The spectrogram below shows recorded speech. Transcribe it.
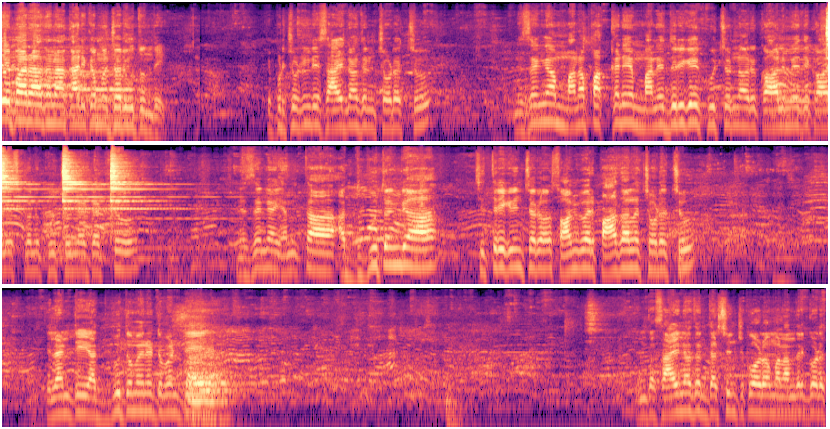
దీపారాధన కార్యక్రమం జరుగుతుంది. ఇప్పుడు చూడండి సాయినాథుని చూడొచ్చు. నిజంగా మన పక్కనే మన ఎదురుగే కూర్చున్నారు కాలు మీద కాలు వేసుకొని కూర్చునేటట్టు. నిజంగా ఎంత అద్భుతంగా చిత్రీకరించారో స్వామివారి పాదాలను చూడొచ్చు. ఇలాంటి అద్భుతమైనటువంటి ఇంత సాయినాథుని దర్శించుకోవడం మనందరికీ కూడా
